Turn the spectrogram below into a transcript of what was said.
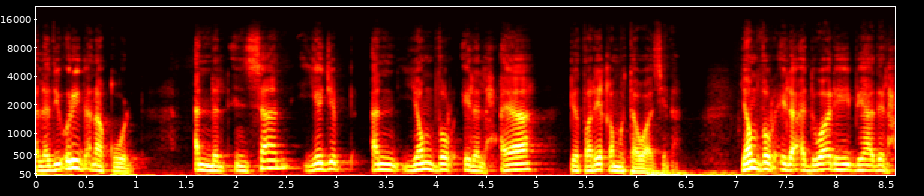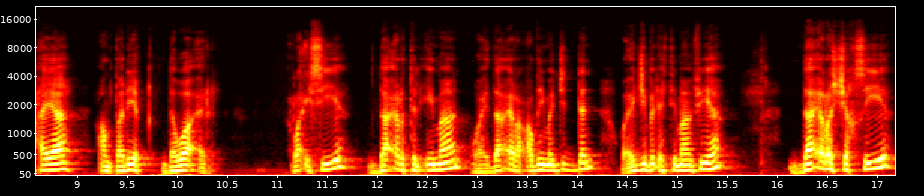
الذي أريد أن أقول أن الإنسان يجب أن ينظر إلى الحياة بطريقة متوازنة. ينظر إلى أدواره بهذه الحياة عن طريق دوائر رئيسية، دائرة الإيمان وهي دائرة عظيمة جدا ويجب الاهتمام فيها. الدائره الشخصية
